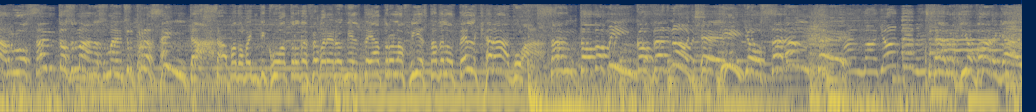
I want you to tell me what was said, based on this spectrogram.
Carlos Santos Management presenta sábado 24 de febrero en el Teatro La Fiesta del Hotel Caragua. Santo Domingo de noche. Guillo Sarante. Sergio Vargas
